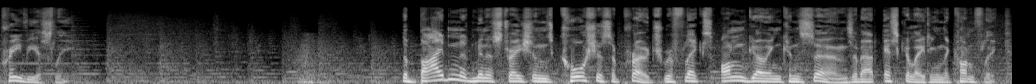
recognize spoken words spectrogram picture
previously. The Biden administration's cautious approach reflects ongoing concerns about escalating the conflict.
